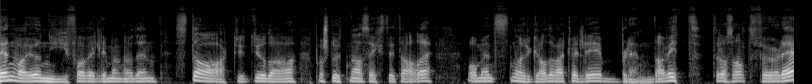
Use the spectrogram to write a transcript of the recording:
den var jo ny for veldig mange, og den startet jo da på slutten av 60-tallet. Og mens Norge hadde vært veldig blenda hvitt, tross alt, før det,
